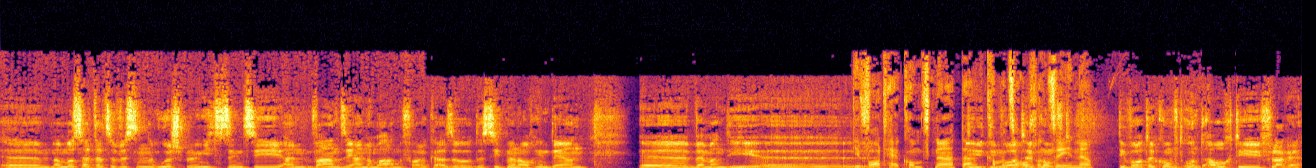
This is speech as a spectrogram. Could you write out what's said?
Äh, man muss halt dazu wissen, ursprünglich sind sie ein, waren sie ein Nomadenvolk. Also das sieht man auch in deren äh, wenn man die äh, die Wortherkunft, ne? Da die, kann man auch schon sehen, ne? Die Wortherkunft und auch die Flagge.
